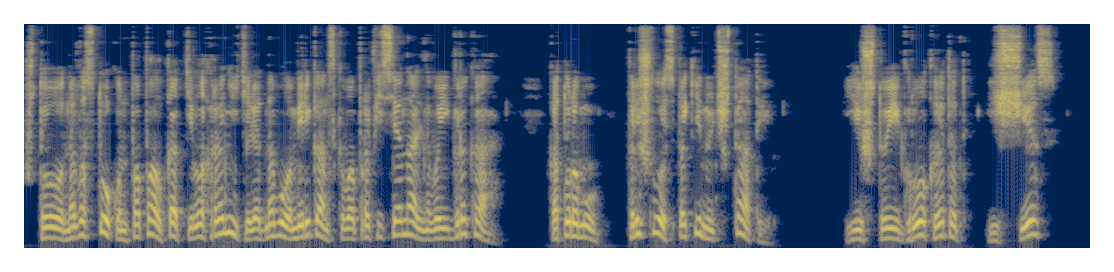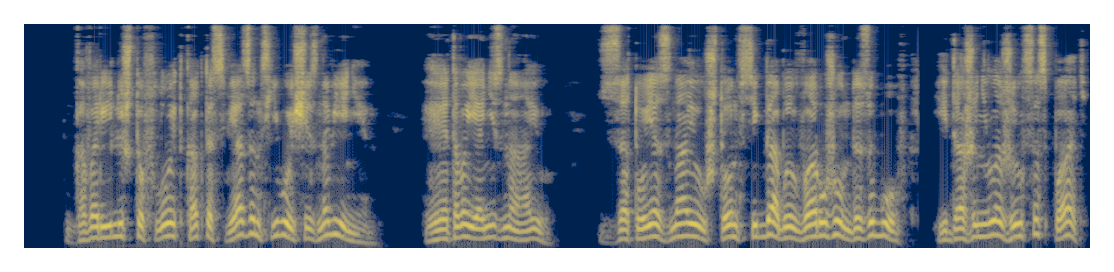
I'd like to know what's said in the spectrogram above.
что на восток он попал как телохранитель одного американского профессионального игрока, которому пришлось покинуть Штаты, и что игрок этот исчез. Говорили, что Флойд как-то связан с его исчезновением. Этого я не знаю. Зато я знаю, что он всегда был вооружен до зубов и даже не ложился спать,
